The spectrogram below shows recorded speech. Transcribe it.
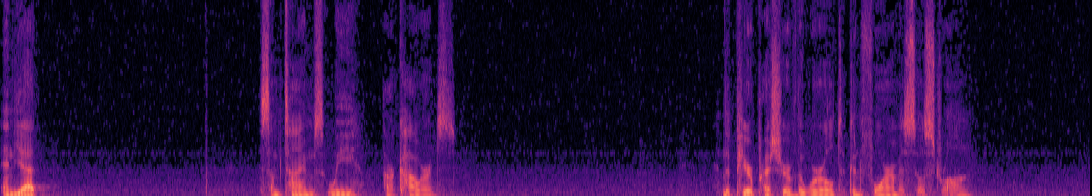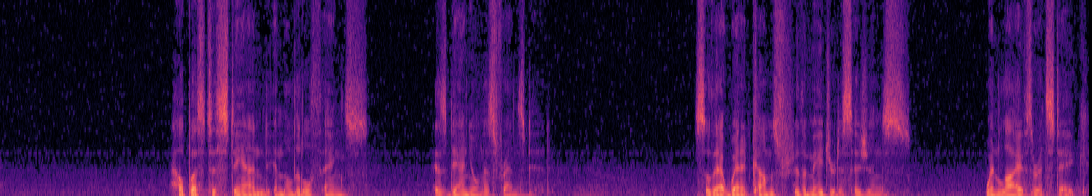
And yet, sometimes we are cowards. And the peer pressure of the world to conform is so strong. Help us to stand in the little things as Daniel and his friends did. So that when it comes to the major decisions, when lives are at stake,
